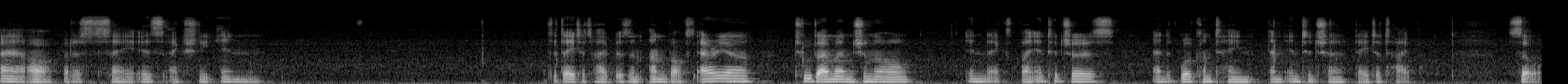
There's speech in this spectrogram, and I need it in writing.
uh, or better to say is actually in, the data type is an unboxed array, two-dimensional, indexed by integers, and it will contain an integer data type. So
